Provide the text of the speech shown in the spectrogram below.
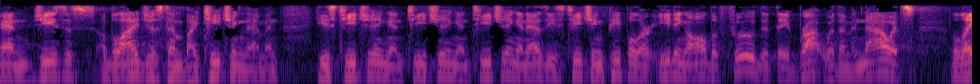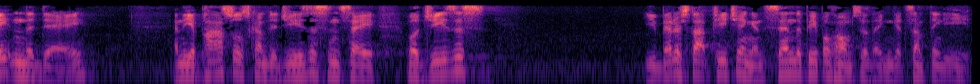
And Jesus obliges them by teaching them. And he's teaching and teaching and teaching. And as he's teaching, people are eating all the food that they've brought with them. And now it's late in the day. And the apostles come to Jesus and say, Well, Jesus, you better stop teaching and send the people home so they can get something to eat.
